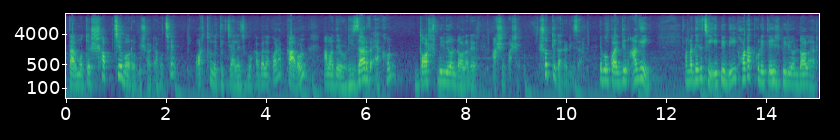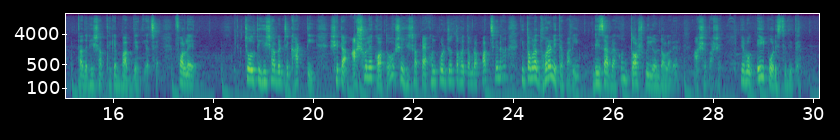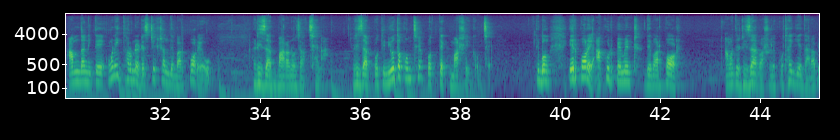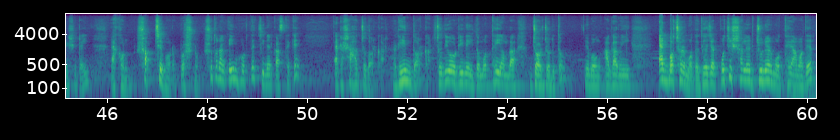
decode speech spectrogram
তার মধ্যে সবচেয়ে বড় বিষয়টা হচ্ছে অর্থনৈতিক চ্যালেঞ্জ মোকাবেলা করা, কারণ আমাদের রিজার্ভ এখন দশ বিলিয়ন ডলারের আশেপাশে, সত্যিকারের রিজার্ভ এবং কয়েকদিন আগেই আমরা দেখেছি ইপিবি হঠাৎ করে তেইশ বিলিয়ন ডলার তাদের হিসাব থেকে বাদ দিয়ে দিয়েছে। ফলে চলতি হিসাবের যে ঘাটতি, সেটা আসলে কত, সেই হিসাবটা এখন পর্যন্ত হয়তো আমরা পাচ্ছি না, কিন্তু আমরা ধরে নিতে পারি রিজার্ভ এখন দশ বিলিয়ন ডলারের আশেপাশে। এবং এই পরিস্থিতিতে আমদানিতে অনেক ধরনের রেস্ট্রিকশন দেবার পরেও রিজার্ভ বাড়ানো যাচ্ছে না। রিজার্ভ প্রতিনিয়ত কমছে, প্রত্যেক মাসেই কমছে। এবং এরপরে আকুর পেমেন্ট দেবার পর আমাদের রিজার্ভ আসলে কোথায় গিয়ে দাঁড়াবে সেটাই এখন সবচেয়ে বড় প্রশ্ন। সুতরাং এই মুহূর্তে চীনের কাছ থেকে একটা সাহায্য দরকার, ঋণ দরকার। যদিও ঋণে ইতোমধ্যেই আমরা জর্জরিত এবং আগামী এক বছরের মধ্যে, দুই হাজার পঁচিশ সালের জুনের মধ্যে আমাদের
